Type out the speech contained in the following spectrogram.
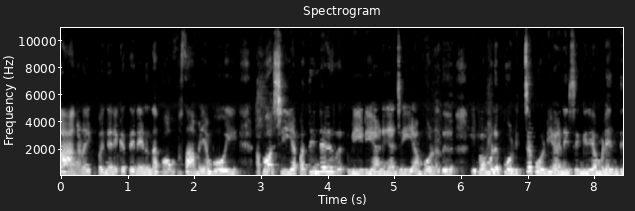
വാങ്ങണം. ഇപ്പം ഇങ്ങനെയൊക്കെ തന്നെയാണ്. അപ്പോൾ സമയം പോയി. അപ്പോൾ ശീയപ്പത്തിന്റെ ഒരു വീഡിയോ ആണ് ഞാൻ ചെയ്യാൻ പോണത്. ഇപ്പം നമ്മൾ പൊടിച്ച പൊടിയാണ് വെച്ചെങ്കിൽ നമ്മൾ എന്ത്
